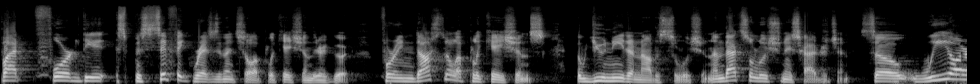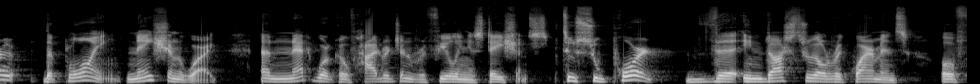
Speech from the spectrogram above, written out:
But for the specific residential application, they're good. For industrial applications, you need another solution, and that solution is hydrogen. So we are deploying nationwide a network of hydrogen refueling stations to support the industrial requirements of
